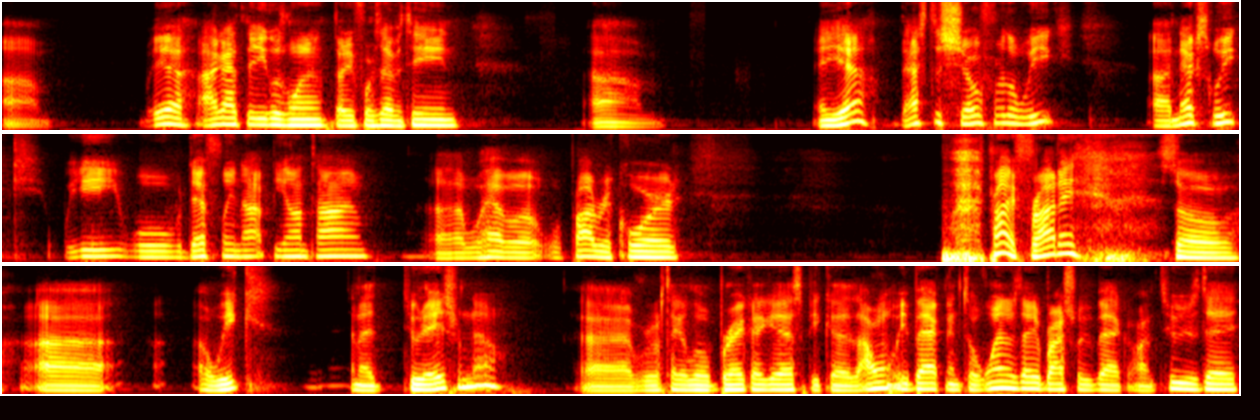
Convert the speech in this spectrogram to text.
Um, but yeah, I got the Eagles winning 34-17. Um, and yeah, that's the show for the week. Uh, next week we will definitely not be on time. Uh, we'll have a we'll probably record probably Friday. So uh, a week and a, two days from now. Uh, we're gonna take a little break, I guess, because I won't be back until Wednesday. Bryce will be back on Tuesday,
